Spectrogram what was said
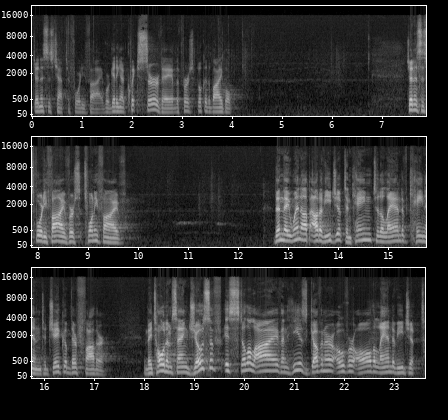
Genesis chapter 45. We're getting a quick survey of the first book of the Bible. Genesis 45, verse 25. Then they went up out of Egypt and came to the land of Canaan, to Jacob their father. And they told him, saying, Joseph is still alive, and he is governor over all the land of Egypt.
